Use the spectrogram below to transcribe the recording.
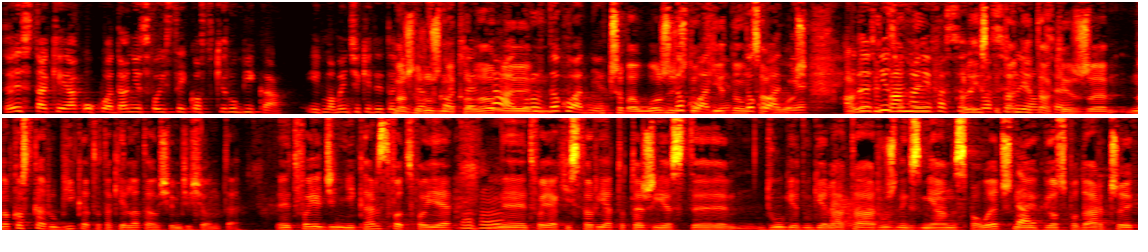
To jest takie jak układanie swoistej kostki Rubika. I w momencie, kiedy to Masz różne kolory. Tak, róż, dokładnie. Trzeba ułożyć dokładnie, to w jedną dokładnie. całość. Ale, pytanie, ale jest pytanie takie, że no kostka Rubika to takie lata 80. Y, twoje dziennikarstwo, twoje, mhm. Y, twoja historia to też jest y, długie, długie lata różnych zmian społecznych, tak. gospodarczych,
